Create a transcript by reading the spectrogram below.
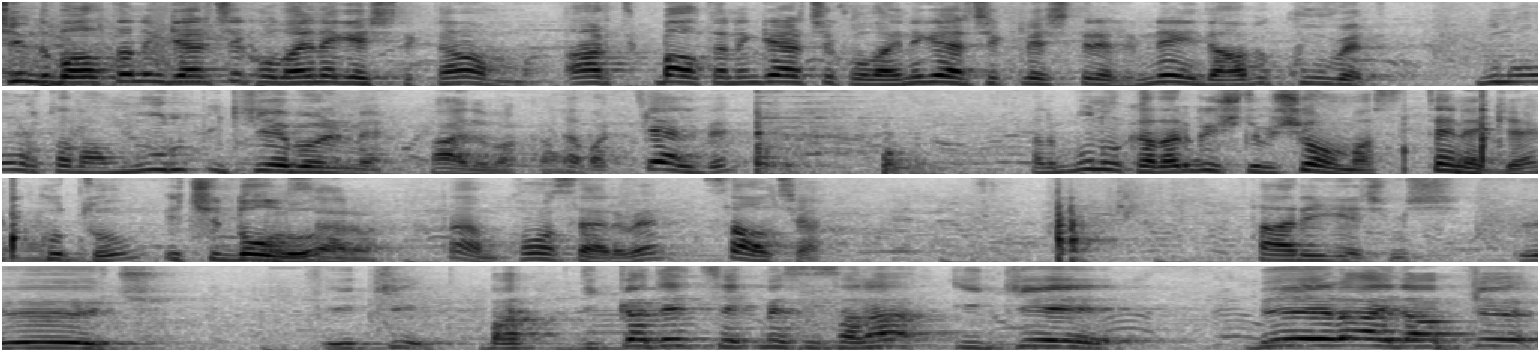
Şimdi baltanın gerçek olayına geçtik tamam mı? Artık baltanın gerçek olayını gerçekleştirelim. Neydi abi? Kuvvet. Bunu ortadan vurup ikiye bölme. Hadi bakalım. Ya bak gel bir. Hani bunun kadar güçlü bir şey olmaz. Teneke, kutu, içi dolu. Konserve. Tamam konserve, salça. Tarihi geçmiş. 3 2 Bak dikkat et çekmesin sana. 2 1 haydi Abdü.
